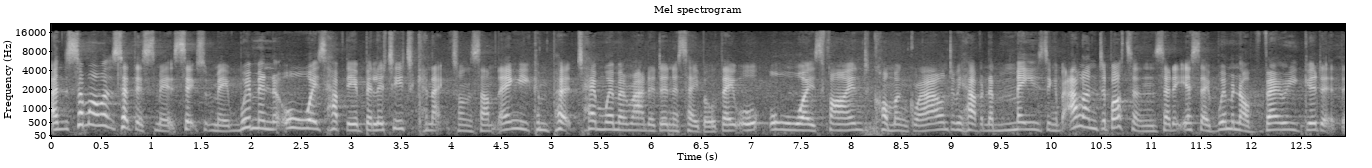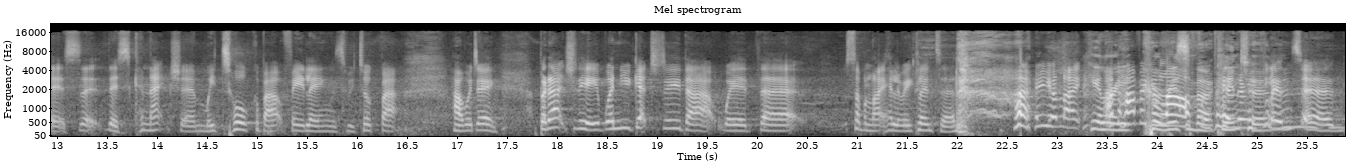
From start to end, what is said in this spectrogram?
and someone once said this to me, it sticks with me. Women always have the ability to connect on something. You can put 10 women around a dinner table, they will always find common ground. We have an amazing, Alain de Botton said it yesterday, women are very good at this, at this connection. We talk about feelings, we talk about how we're doing. But actually, when you get to do that with, uh, someone like Hillary Clinton. You're like, Hillary I'm having charisma a laugh with Clinton. Hillary Clinton.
